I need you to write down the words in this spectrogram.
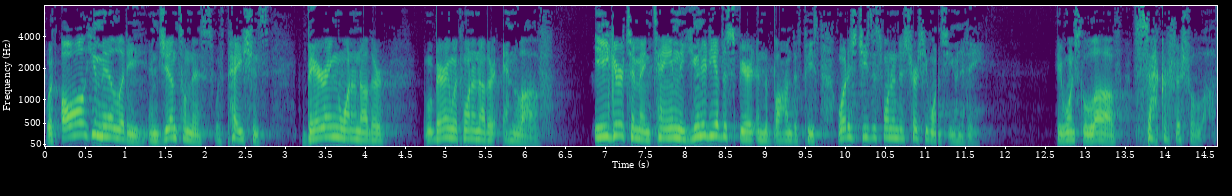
With all humility and gentleness, with patience, bearing one another bearing with one another in love, eager to maintain the unity of the Spirit and the bond of peace. What does Jesus want in his church? He wants unity. He wants love, sacrificial love.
